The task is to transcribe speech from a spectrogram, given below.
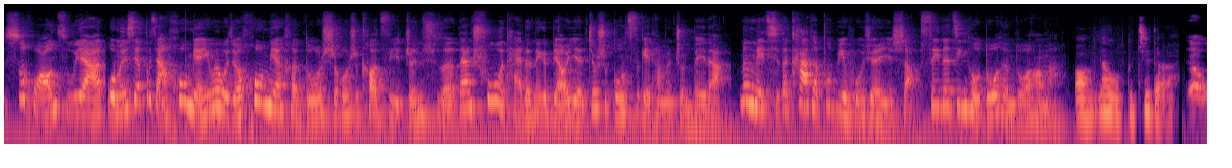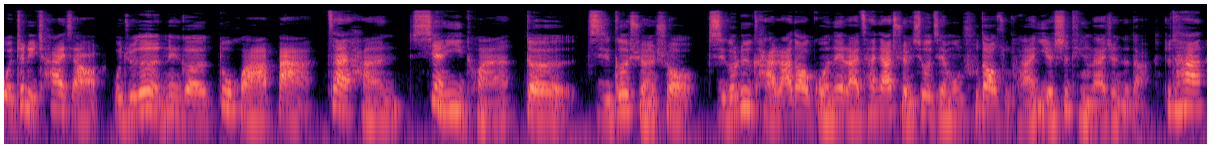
是皇族呀。我们先不讲后面，因为我觉得后面很多时候是靠自己争取的，但初舞台的那个表演就是公司给他们准备的。孟美岐的 cut 不比胡宣仪少，C 的镜头多很多，好吗？哦，那我不记得了。呃，我这里插一下啊，我觉得那个杜华把在韩现役团的几个选手。几个绿卡拉到国内来参加选秀节目出道组团也是挺 legend 的，就他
